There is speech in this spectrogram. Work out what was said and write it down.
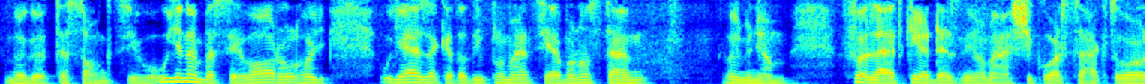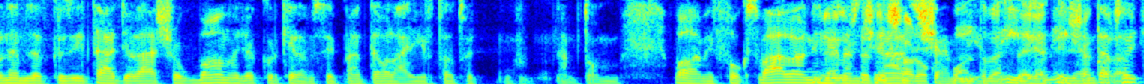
mögötte szankció. Ugye nem beszélve arról, hogy ugye ezeket a diplomáciában aztán hogy mondjam, föl lehet kérdezni a másik országtól nemzetközi tárgyalásokban, hogy akkor kérem szépen te aláírtad, hogy nem tudom, valamit fogsz vállalni, de nem csinálsz semmit. Igen, igen, tehát hogy,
